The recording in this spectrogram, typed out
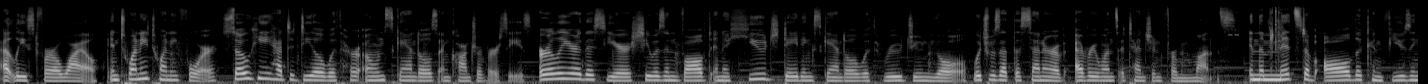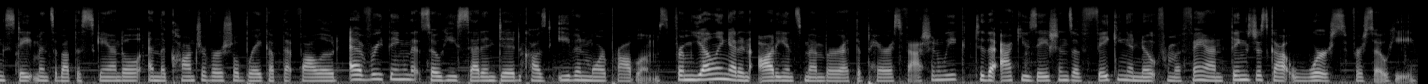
at least for a while. In 2024, Sohee had to deal with her own scandals and controversies. Earlier this year, she was involved in a huge dating scandal with Ryu Jun Yeol, which was at the center of everyone's attention for months. In the midst of all the confusing statements about the scandal and the controversy, controversial breakup that followed, everything that Sohee said and did caused even more problems. From yelling at an audience member at the Paris Fashion Week to the accusations of faking a note from a fan, things just got worse for Sohee.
